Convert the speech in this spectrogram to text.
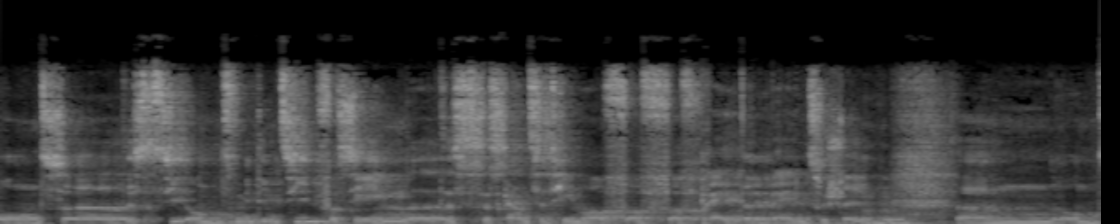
und, äh, das Ziel, und mit dem Ziel versehen, äh, das, das ganze Thema auf, auf, auf breitere Beine zu stellen mhm. und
